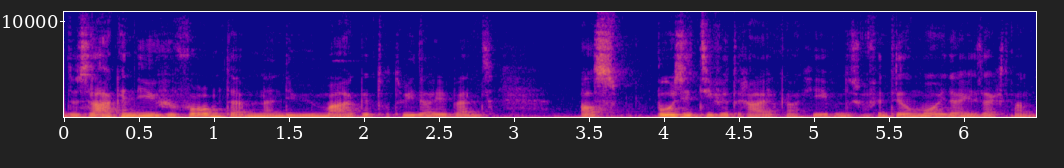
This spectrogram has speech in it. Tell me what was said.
de zaken die je gevormd hebben en die je maken tot wie dat je bent, als positieve draai kan geven. Dus ik vind het heel mooi dat je zegt van,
